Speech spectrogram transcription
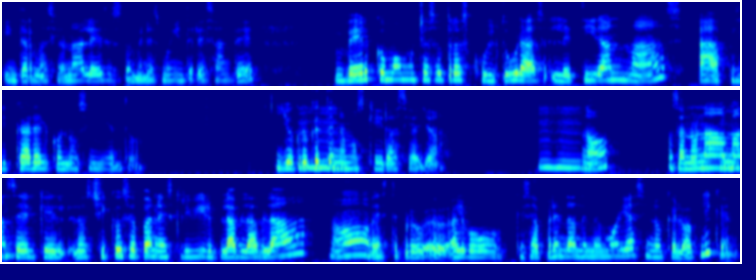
internacionales, eso también es muy interesante, ver cómo muchas otras culturas le tiran más a aplicar el conocimiento. Y yo creo que tenemos que ir hacia allá. ¿No? O sea, no nada más el que los chicos sepan escribir bla, bla, bla, ¿no? Este, algo que se aprendan de memoria, sino que lo apliquen.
